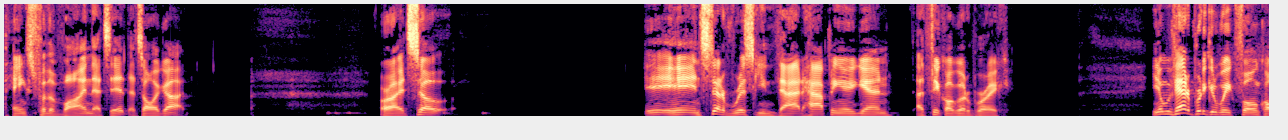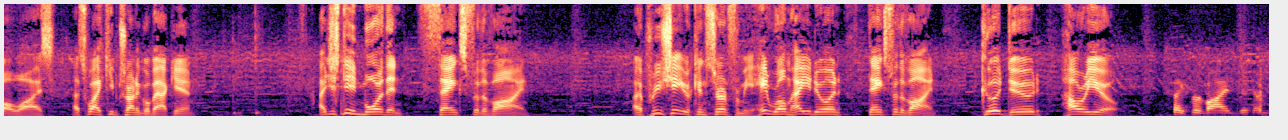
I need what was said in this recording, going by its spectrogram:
Thanks for the vine. That's it. That's all I got. All right. So instead of risking that happening again, I think I'll go to break. You know, we've had a pretty good week phone call wise. That's why I keep trying to go back in. I just need more than thanks for the vine. I appreciate your concern for me. Hey, Rome, how you doing? Thanks for the vine. Good, dude. How are you? Thanks for the vine, Jim.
